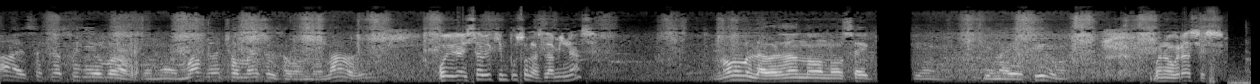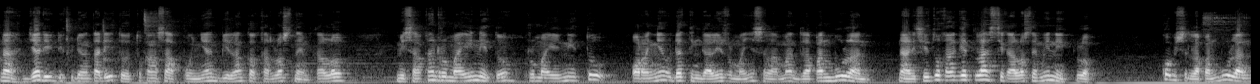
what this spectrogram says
Ah, esa casa lleva como más de ocho meses abandonada. ¿eh? Oiga, ¿y sabe quién puso las láminas? No, la verdad no, no sé quién, quién haya sido. Bueno, gracias. Nah, jadi di video yang tadi itu tukang sapunya bilang ke Carlos Nem kalau misalkan rumah ini tuh, rumah ini tuh orangnya udah tinggalin rumahnya selama 8 bulan. Nah, di situ kaget lah si Carlos Nem ini. Loh, kok bisa 8 bulan?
